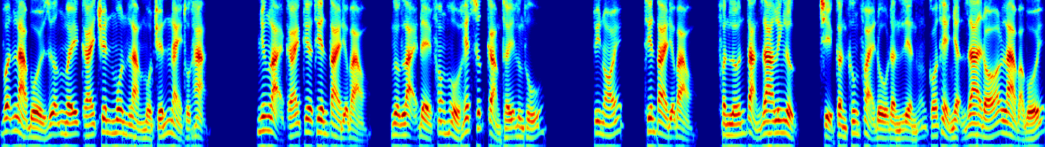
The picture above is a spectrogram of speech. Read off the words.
vẫn là bồi dưỡng mấy cái chuyên môn làm một chuyến này thuộc hạ. Nhưng lại cái kia thiên tài địa bảo, ngược lại để phong hổ hết sức cảm thấy hứng thú. Tuy nói, thiên tài địa bảo, phần lớn tản ra linh lực, chỉ cần không phải đồ đần liền có thể nhận ra đó là bảo bối,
